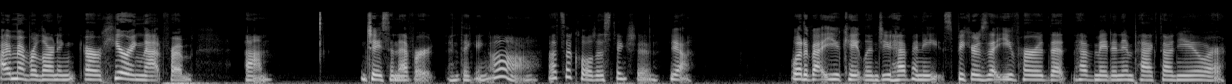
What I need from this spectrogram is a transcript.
I remember learning or hearing that from um, Jason Evert and thinking, "Oh, that's a cool distinction." Yeah. What about you, Caitlin? Do you have any speakers that you've heard that have made an impact on you, or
